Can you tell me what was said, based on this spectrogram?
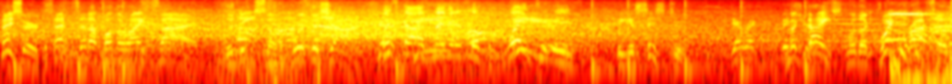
Fisher sets it up on the right side. The Diesel with the shot. This guy's making it look way too easy. The assist to Derek Fisher. McDyess with a quick crossover.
